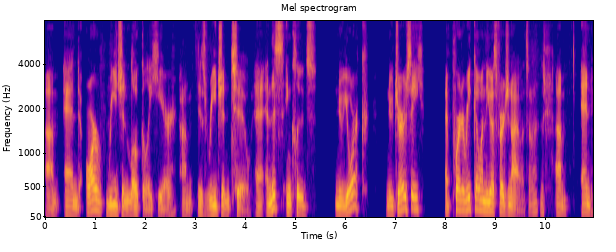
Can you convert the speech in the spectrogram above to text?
Um, and our region locally here um, is Region 2. And, and, this includes New York, New Jersey, and Puerto Rico and the U.S. Virgin Islands. Um, and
